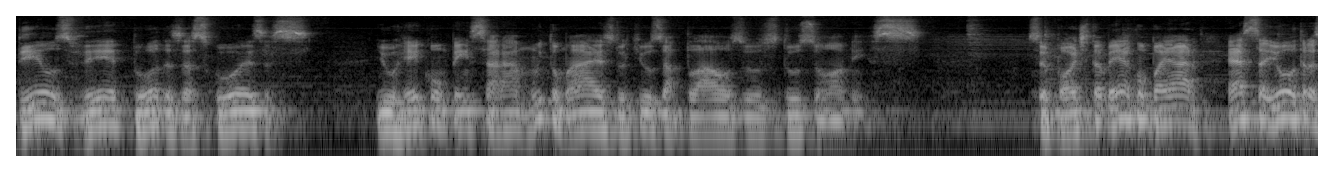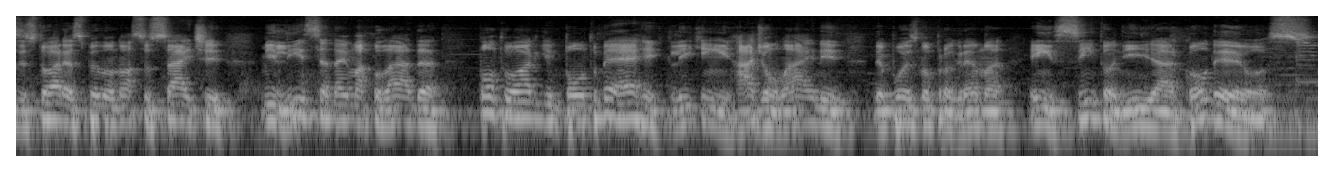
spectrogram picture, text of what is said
Deus vê todas as coisas e o recompensará muito mais do que os aplausos dos homens. Você pode também acompanhar essa e outras histórias pelo nosso site miliciadaimaculada.org.br. Clique em Rádio Online, depois no programa Em Sintonia com Deus.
